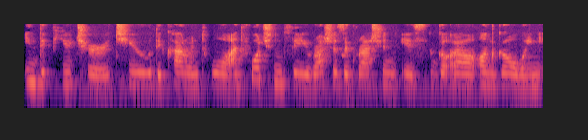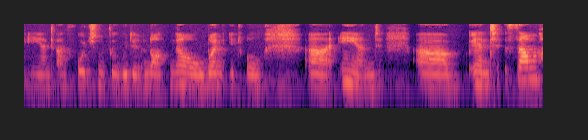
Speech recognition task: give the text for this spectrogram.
in the future to the current war. Unfortunately, Russia's aggression is go- uh, ongoing, and unfortunately, we do not know when it will uh, end. Uh, and some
